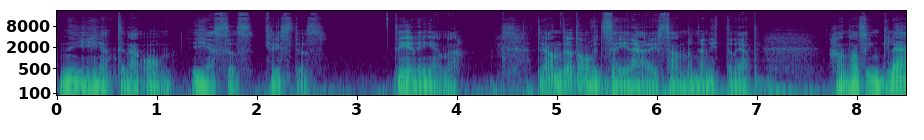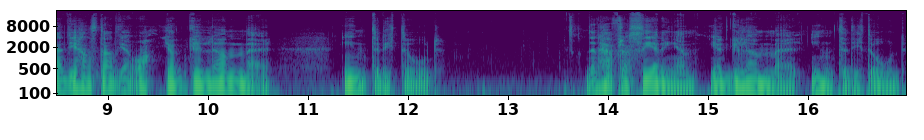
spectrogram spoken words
nyheterna om Jesus Kristus. Det är det ena. Det andra David säger här i psalm 119 är att han har sin glädje i hans stadgar och jag glömmer inte ditt ord. Den här fraseringen, jag glömmer inte ditt ord,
